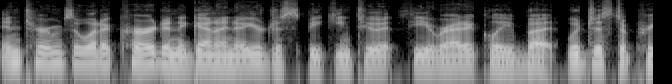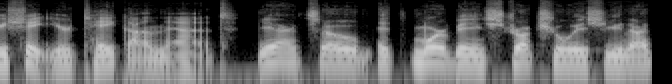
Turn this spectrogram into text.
in terms of what occurred? And again, I know you're just speaking to it theoretically, but would just appreciate your take on that. Yeah, so it's more of a structural issue, not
